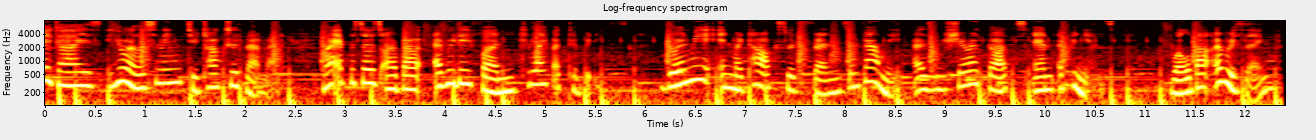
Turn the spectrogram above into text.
Hey guys, you are listening to Talks with MadMad. My episodes are about everyday fun, key life activities. Join me in my talks with friends and family as we share our thoughts and opinions. Well, about everything.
